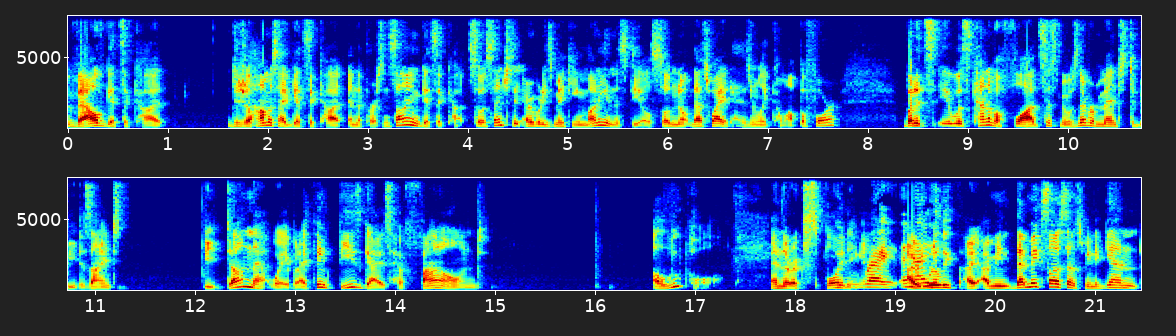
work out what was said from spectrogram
Valve gets a cut, Digital Homicide gets a cut, and the person selling them gets a cut. So essentially everybody's making money in this deal. So no that's why it hasn't really come up before. But it's it was kind of a flawed system. It was never meant to be designed to be done that way, but I think these guys have found a loophole and they're exploiting it. Right. And I, really, I, I mean, that makes a lot of sense. I mean, again,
